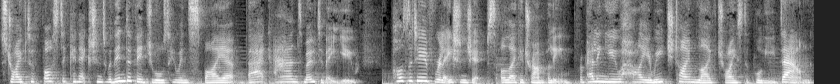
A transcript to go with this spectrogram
Strive to foster connections with individuals who inspire, back, and motivate you. Positive relationships are like a trampoline, propelling you higher each time life tries to pull you down.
